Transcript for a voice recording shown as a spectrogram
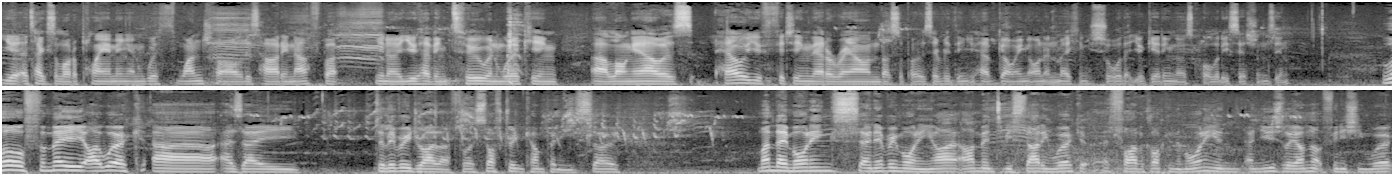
yeah, it takes a lot of planning, and with one child is hard enough. But you know, you having two and working uh, long hours, how are you fitting that around? I suppose everything you have going on and making sure that you're getting those quality sessions in. Well, for me, I work uh, as a delivery driver for a soft drink company. So Monday mornings and every morning, I, am meant to be starting work at, at, five o'clock in the morning, and, and usually I'm not finishing work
